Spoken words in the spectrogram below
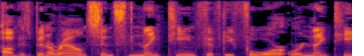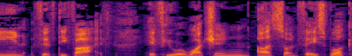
um, has been around since 1954 or 1955. If you are watching us on Facebook,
